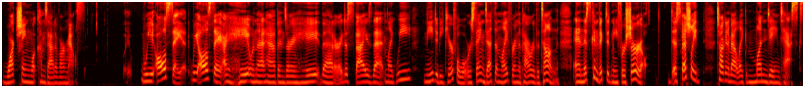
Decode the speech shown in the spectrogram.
watching what comes out of our mouth we all say it. We all say, I hate when that happens, or I hate that, or I despise that. And like, we need to be careful what we're saying. Death and life are in the power of the tongue. And this convicted me for sure, especially talking about like mundane tasks.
